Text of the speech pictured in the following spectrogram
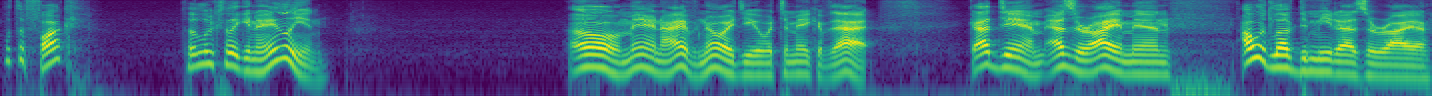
What the fuck? That looks like an alien. Oh man, I have no idea what to make of that. Goddamn, Azahriah, man. I would love to meet Azahriah.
